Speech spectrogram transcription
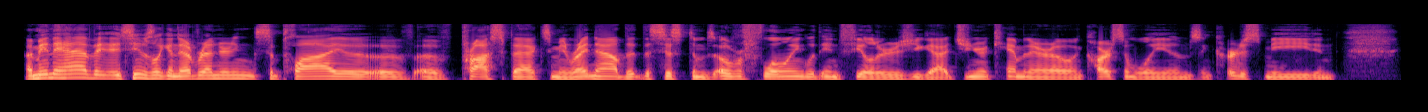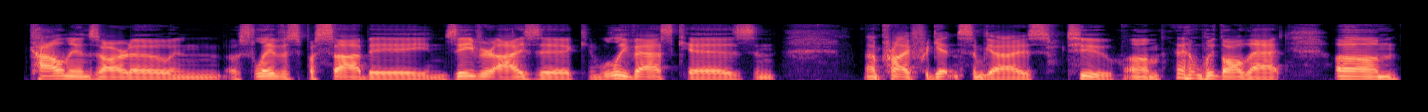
I mean, they have it seems like a never-ending supply of, of prospects. I mean, right now the, the system's overflowing with infielders. You got Junior Caminero and Carson Williams and Curtis Mead and Kyle Manzardo and Osleivis Basabe and Xavier Isaac and Willy Vasquez and I'm probably forgetting some guys too um, with all that. Um,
